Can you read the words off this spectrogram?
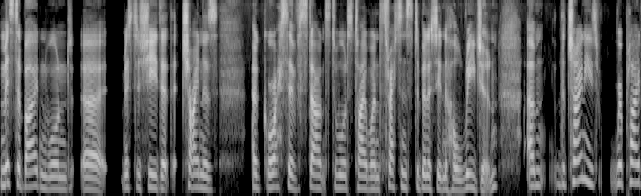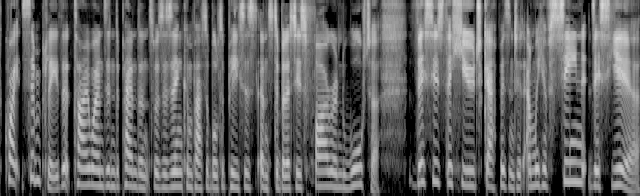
Mr. Biden warned uh, Mr. Xi that China's aggressive stance towards Taiwan threatens stability in the whole region. Um, the Chinese replied quite simply that Taiwan's independence was as incompatible to peace and stability as fire and water. This is the huge gap, isn't it? And we have seen this year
